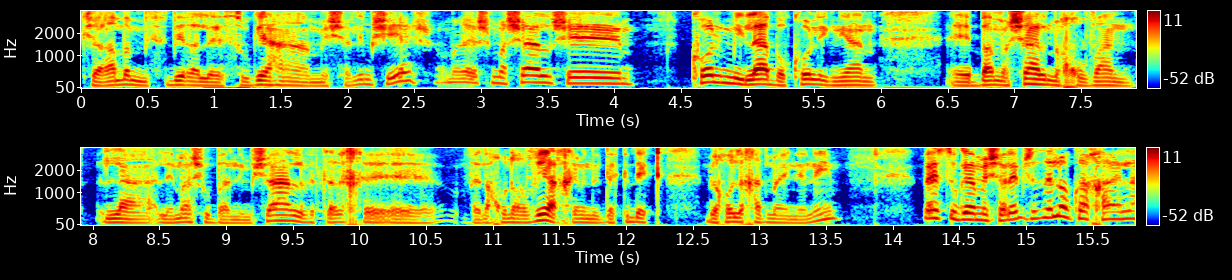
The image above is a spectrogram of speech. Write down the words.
כשהרמב"ם מסביר על סוגי המשלים שיש, הוא אומר, יש משל שכל מילה בו, כל עניין במשל מכוון למשהו בנמשל, וצריך, ואנחנו נרוויח אם נדקדק בכל אחד מהעניינים. ויש סוגי משלים שזה לא ככה, אלא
